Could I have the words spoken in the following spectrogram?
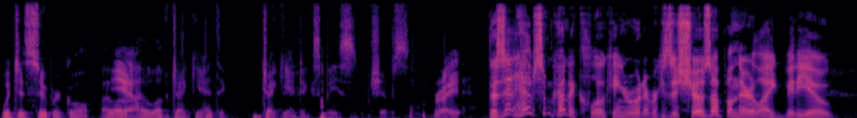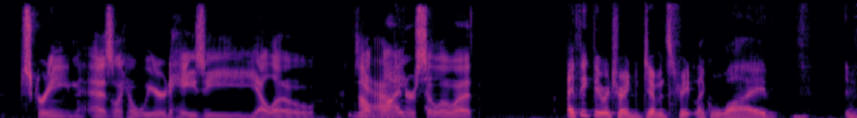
Which is super cool. I love Yeah. I love gigantic gigantic spaceships. Right. Does it have some kind of cloaking or whatever? Because it shows up on their like video screen as like a weird hazy yellow Yeah. outline or silhouette. I think they were trying to demonstrate like why th- th-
